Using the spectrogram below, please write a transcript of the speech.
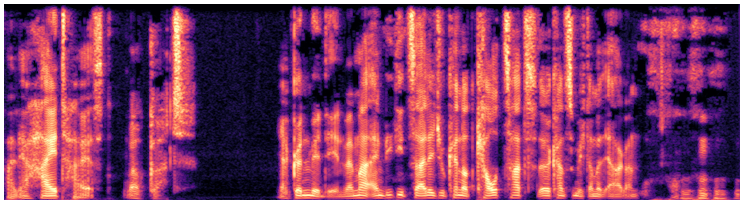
weil er Hyde heißt. Oh Gott. Ja, gönn mir den. Wenn man ein Lied die Zeile You cannot couch hat, äh, kannst du mich damit ärgern.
